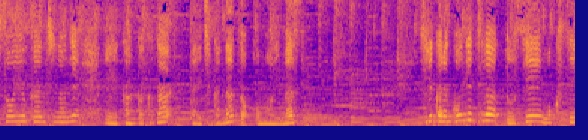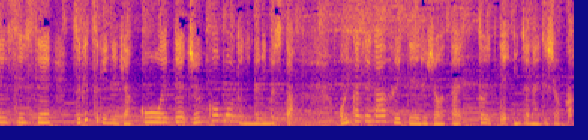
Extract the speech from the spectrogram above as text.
そういう感じのね、えー、感覚が大事かなと思います。それから今月は土星木星水星次々に逆行を終えて巡航モードになりました。追い風が吹いている状態と言っていいんじゃないでしょうか。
